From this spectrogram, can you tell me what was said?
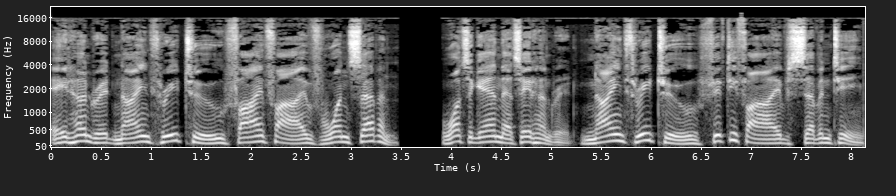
800 932 5517. Once again, that's 800 932 5517.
